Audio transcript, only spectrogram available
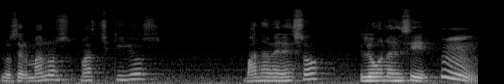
los hermanos más chiquillos van a ver eso y luego van a decir, hmm,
